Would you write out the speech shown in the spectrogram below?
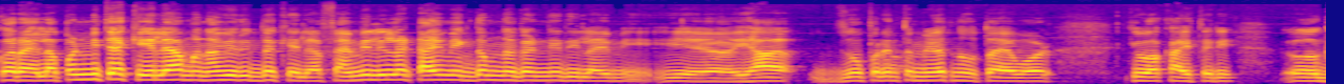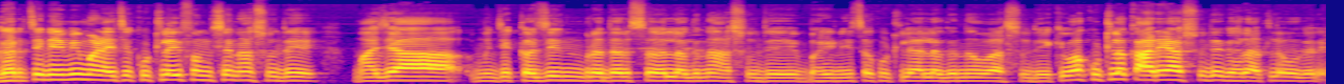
करायला. पण मी त्या केल्या मनाविरुद्ध केल्या. फॅमिलीला टाईम एकदम नगण्य दिलाय मी. ह्या जोपर्यंत मिळत नव्हता अवॉर्ड किंवा काहीतरी. घरचे नेहमी म्हणायचे कुठलंही फंक्शन असू दे. माझ्या म्हणजे कझिन ब्रदरचं लग्न असू दे. बहिणीचं कुठल्या लग्न असू दे. किंवा कुठलं कार्य असू दे घरातलं वगैरे.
